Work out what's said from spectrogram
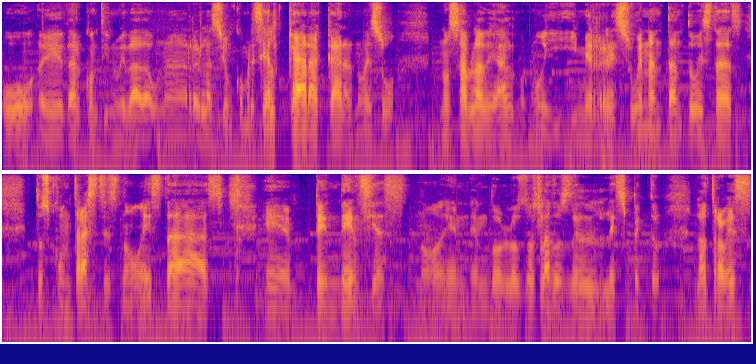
o eh, dar continuidad a una relación comercial cara a cara, ¿no? Eso nos habla de algo, ¿no? Y, me resuenan tanto estas, estos contrastes, ¿no? Estas eh, tendencias, ¿no? En, los dos lados del espectro. La otra vez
